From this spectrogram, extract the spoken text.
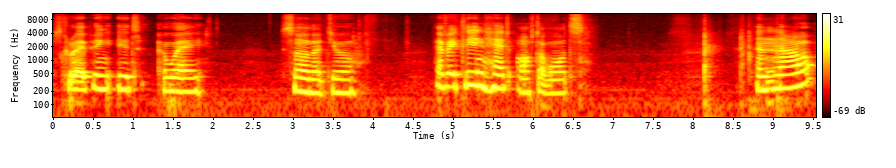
scraping it away so that you have a clean head afterwards. And now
